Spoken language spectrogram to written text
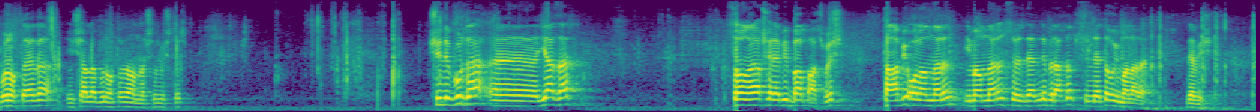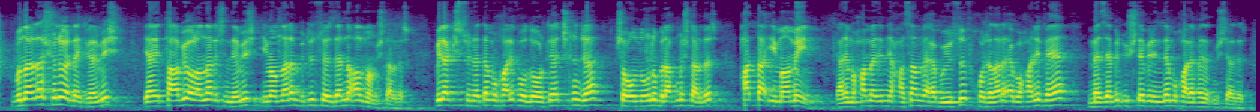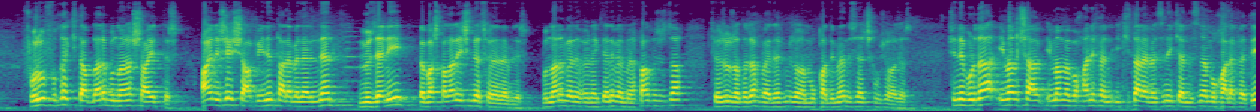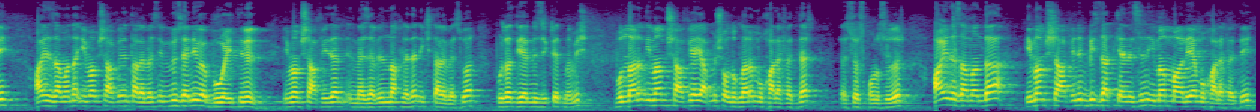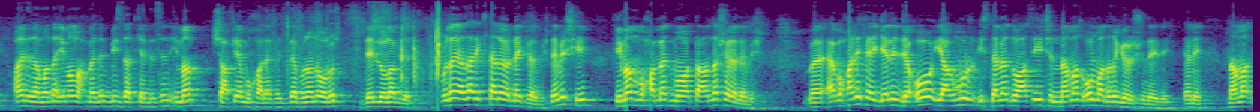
Bu noktaya da inşallah bu noktada anlaşılmıştır. Şimdi burada e, yazar son olarak şöyle bir bab açmış. Tabi olanların imamların sözlerini bırakıp sünnete uymaları demiş. Bunlardan şunu örnek vermiş. Yani tabi olanlar için demiş imamların bütün sözlerini almamışlardır. Bilakis sünnete muhalif olduğu ortaya çıkınca çoğunluğunu bırakmışlardır. Hatta imameyn yani Muhammed İbni Hasan ve Ebu Yusuf hocaları Ebu Hanife'ye mezhebin üçte birinde muhalefet etmişlerdir. Furu fıkıh kitapları bunlara şahittir. Aynı şey Şafii'nin talebelerinden Müzeni ve başkaları için de söylenebilir. Bunların örneklerini vermeye kalkışırsak sözü uzatacak ve hedefimiz olan mukaddimenin dışına çıkmış olacağız. Şimdi burada İmam Şaf İmam Ebu Hanife'nin iki talebesinin kendisine muhalefeti, aynı zamanda İmam Şafii'nin talebesi Müzeni ve Buveyti'nin İmam Şafii'den mezhebini nakleden iki talebesi var. Burada diğerini zikretmemiş. Bunların İmam Şafii'ye yapmış oldukları muhalefetler e, söz konusudur. Aynı zamanda İmam Şafii'nin bizzat kendisinin İmam Mali'ye muhalefeti, aynı zamanda İmam Ahmed'in bizzat kendisinin İmam Şafii'ye muhalefeti de buna ne olur? Delil olabilir. Burada yazar iki tane örnek vermiş. Demiş ki İmam Muhammed Muvatta'ında şöyle demiş. Ebu Hanife'ye gelince o yağmur isteme duası için namaz olmadığı görüşündeydi. Yani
